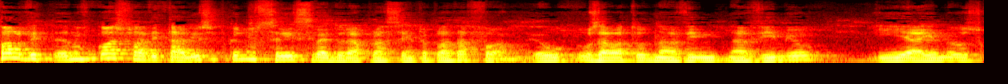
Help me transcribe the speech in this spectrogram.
Falo, eu não gosto de falar vitalício porque eu não sei se vai durar para sempre a plataforma. Eu usava tudo na, na Vimeo e aí meus,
